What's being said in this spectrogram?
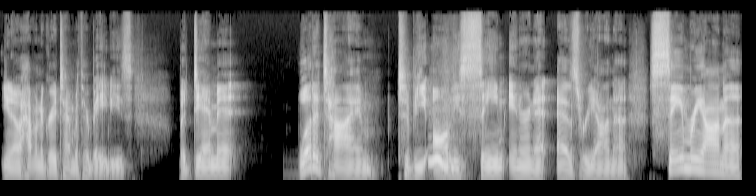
you know, having a great time with her babies. But damn it, what a time to be on the same internet as Rihanna. Same Rihanna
